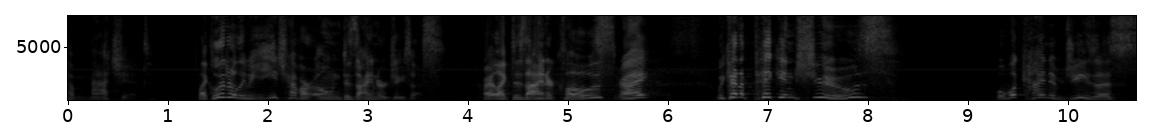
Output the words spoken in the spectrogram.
to match it. Like literally, we each have our own designer Jesus, right? Like designer clothes, right? We kind of pick and choose. Well, what kind of Jesus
